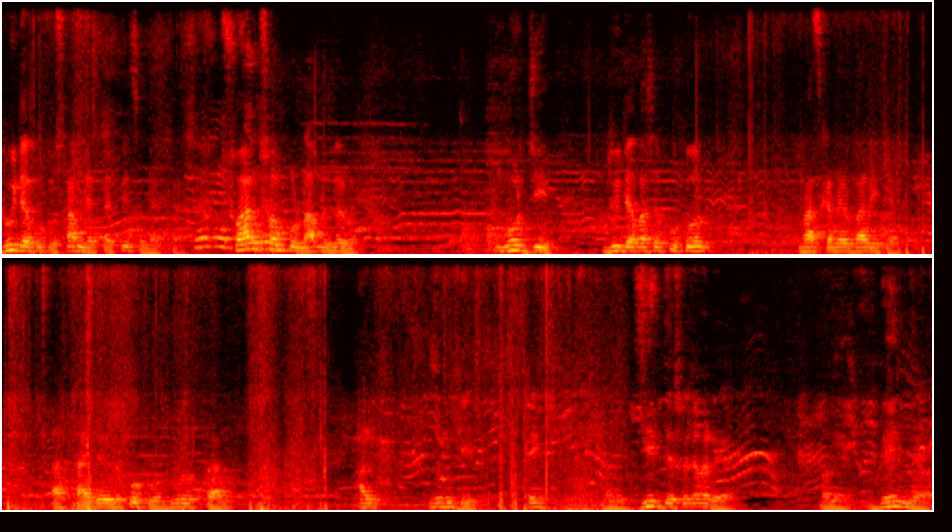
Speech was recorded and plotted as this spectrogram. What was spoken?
দুইটা পুকুর সামনে একটা পিছনে একটা। স্বয়ং সম্পূর্ণ আপনি মসজিদ দুইটা পাশে পুকুর মাঝখানের বাড়িটা। আর সাইডে হইল পুকুর গুরুস্থান আর জমি এই মানে জিদ দেশ হইলে মানে মানে বেন দেওয়া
